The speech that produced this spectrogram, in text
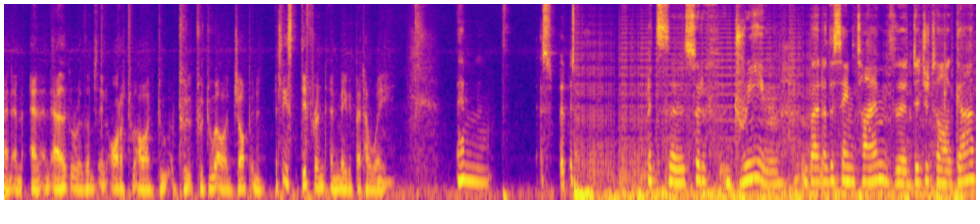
and, and, and, and algorithms in order to, our do, to, to do our job in a at least different and maybe better way. Um, it's a sort of dream, but at the same time, the digital gap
